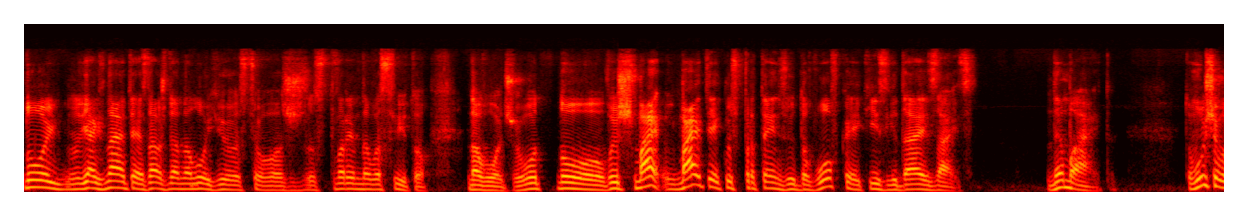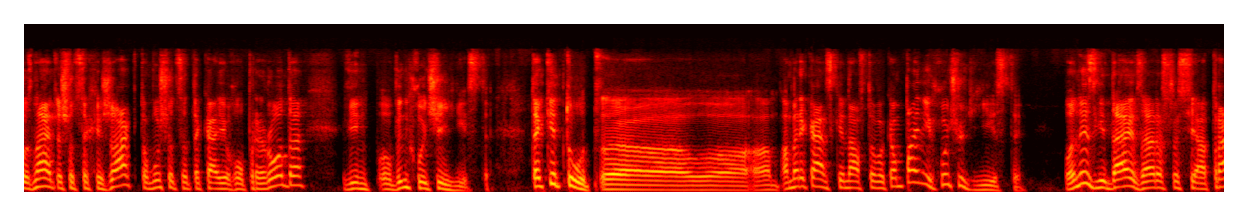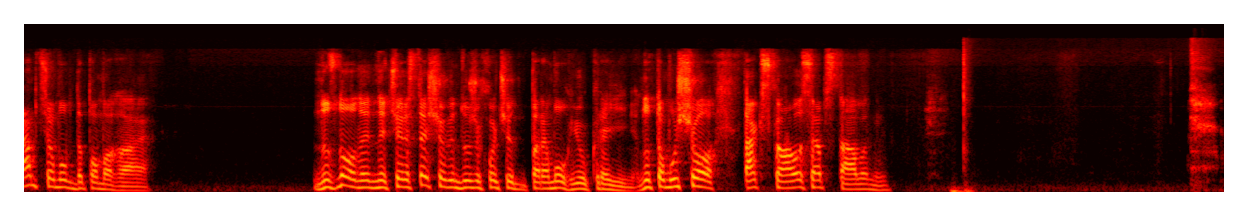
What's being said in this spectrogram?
Ну, як знаєте, я завжди аналогію з цього ж з тваринного світу наводжу. От ну ви ж май, маєте якусь претензію до вовка, який з'їдає зайця? Не маєте. Тому що ви знаєте, що це хижак, тому що це така його природа, він, він хоче їсти. Так і тут е, американські нафтові компанії хочуть їсти. Вони з'їдають зараз Росія. Трамп цьому допомагає. Ну, знову не, не через те, що він дуже хоче перемоги Україні. Ну тому що так склалися обставини.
